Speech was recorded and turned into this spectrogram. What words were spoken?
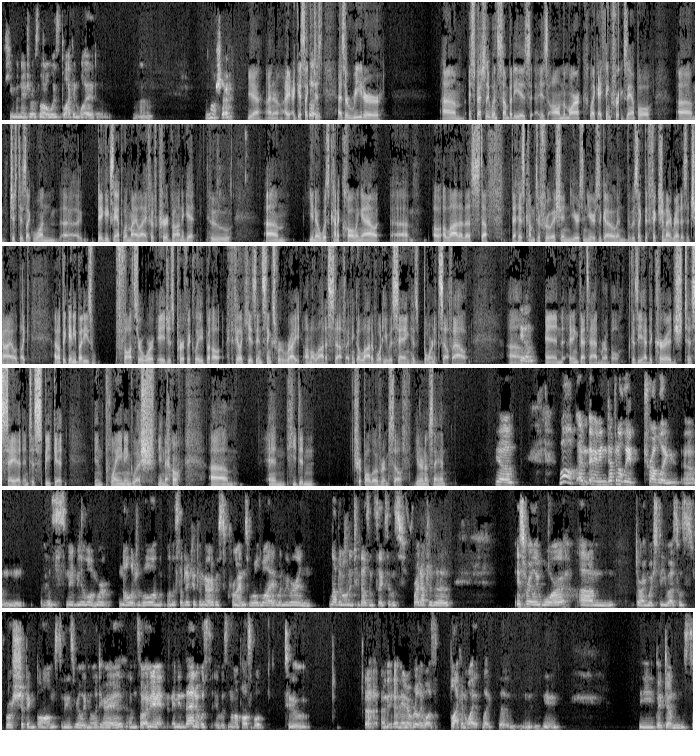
human nature is not always black and white. Uh, uh, I'm not sure. Yeah, I know. I, I guess like But- just as a reader, um, especially when somebody is is on the mark. Like I think, for example, um, just as like one uh, big example in my life of Kurt Vonnegut, who, um, you know, was kind of calling out um, a, a lot of the stuff that has come to fruition years and years ago, and it was like the fiction I read as a child. Like, I don't think anybody's thoughts or work ages perfectly, but I'll, I feel like his instincts were right on a lot of stuff. I think a lot of what he was saying has borne itself out. Um, yeah. And I think that's admirable because he had the courage to say it and to speak it in plain English, you know? Um, and he didn't trip all over himself. You know what I'm saying? Yeah. Well, I, I mean, definitely troubling. um, has made me a lot more knowledgeable on, on the subject of America's crimes worldwide. When we were in Lebanon in 2006, it was right after the Israeli war, um, during which the U.S. was rush shipping bombs to the Israeli military, and so I mean, I, I mean, then it was it was not possible to. Uh, I mean, I mean, it really was black and white, like the the the victims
